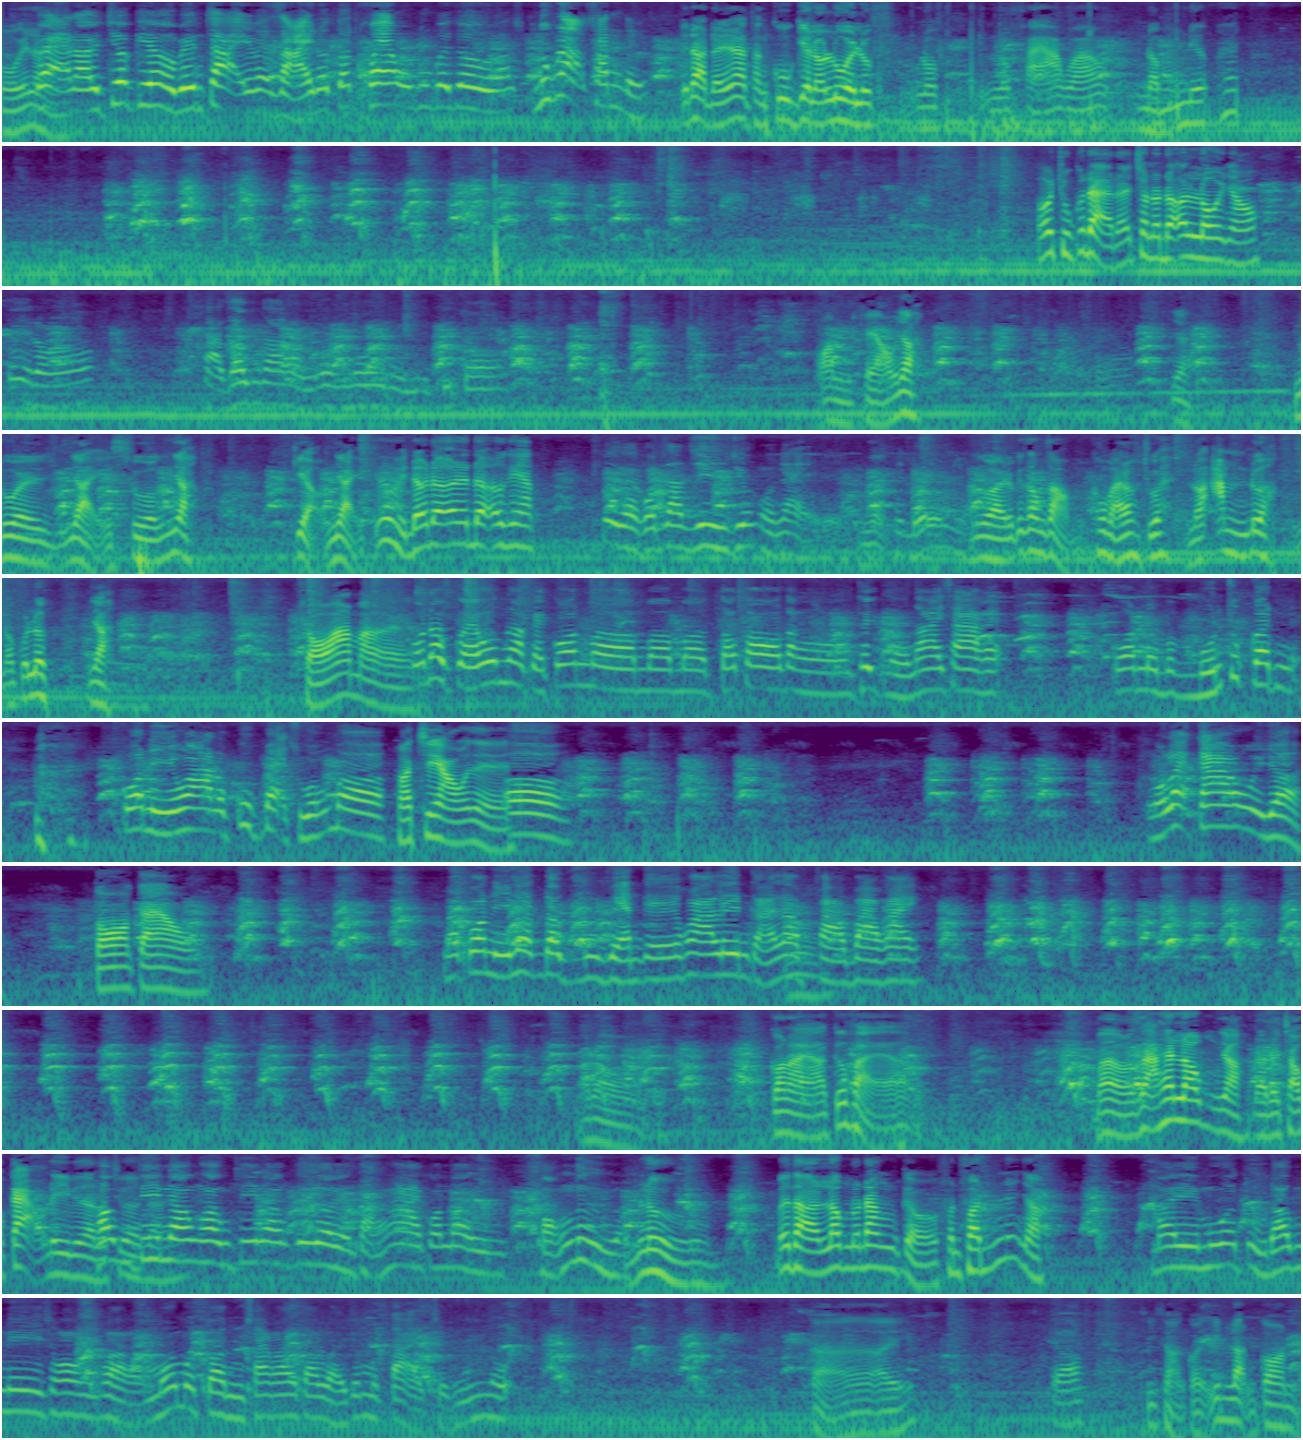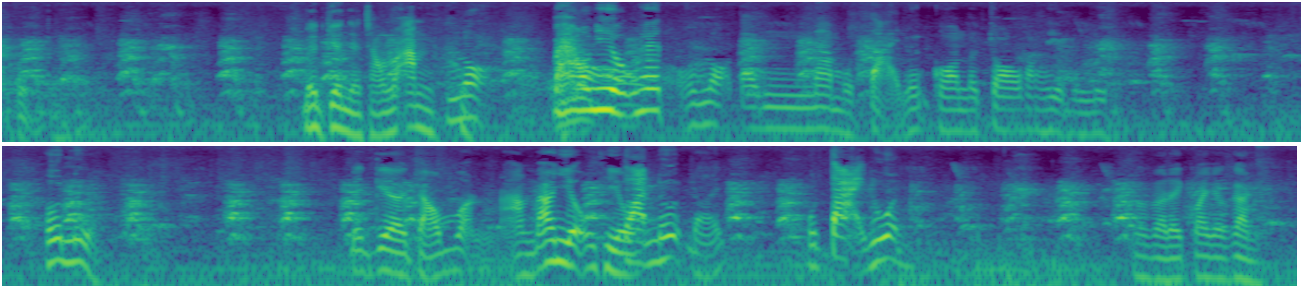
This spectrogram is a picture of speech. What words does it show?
Phối Mẹ là này trước kia ở bên trại mẹ giải nó tận khoeo nhưng bây giờ lúc nào săn đấy. Cái đợt đấy là thằng cu kia nó lùi nó nó, nó phá quá Nấm niếc hết Thôi chú cứ để đấy cho nó đỡ lôi nhau Thế nó thả rông ra là ngồi ngồi rồi mình cho. Còn khéo nhá. Nhỉ Nuôi nhảy xuống nhá. Kiểu nhảy cứ phải đỡ đỡ đỡ ghen. Đây là con gian gì chứ nó nhảy phải đỡ. Người nó cứ rong rỏng Không phải đâu chú ơi. Nó ăn được Nó có lực nhỉ Chó mà Có đọc cái hôm là cái con mà mà mà to to thằng Thịnh ở Nai sang ấy. Con mà bốn chục cân ấy. con ý hoa nó cụp mẹ xuống mà hoa treo ấy này ờ nó lại cao rồi giờ to cao. Là con ý là đập vén cái hoa lên cái là Ừ. phào vào ngay. Bắt đầu. Con này cứ phải à, bắt đầu ra hết lông nhở để, để cháu cạo đi bây giờ nó không chưa tin ra. không? Không tin không? Từ giờ đến tháng hai con này bóng lử. Bấm lử. Bây giờ lông nó đang kiểu phân phấn đấy nhở mày mua tủ đông đi xong khoảng mỗi một tuần sang đây tao lấy cho một tải trứng nội. Cả ấy. Không? Thi thoảng có ít lợn con của bên kia nhà cháu nó ăn. Nọ bao nọ- nhiêu cũng hết. Hôm nọ tao làm một tải lợn con nó cho thằng hiệu một lượt hơn nữa bên kia cháu bọn ăn bao nhiêu cũng thiếu. Toàn lợn đấy. Một tải luôn rồi vào đây quay cho gần.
